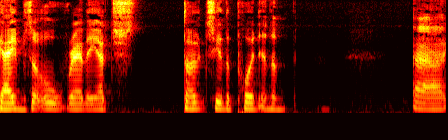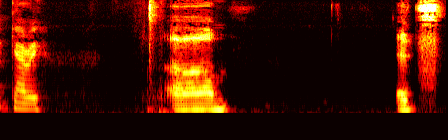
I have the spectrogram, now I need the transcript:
games at all. Really, I just don't see the point in them. Uh, Gary, Um, it's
